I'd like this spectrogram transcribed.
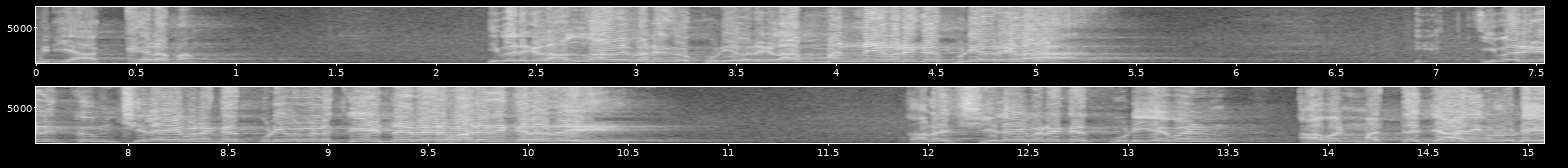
பெரிய அக்கிரமம். இவர்கள் அல்லாவை வணங்கக்கூடியவர்களா மண்ணை வணங்கக்கூடியவர்களா? இவர்களுக்கும் சிலை வணங்கக்கூடியவர்களுக்கு என்ன வேறுபாடு இருக்கிறது? ஆனால் சிலை வணங்கக்கூடியவன் அவன் மற்ற ஜாதிகளுடைய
